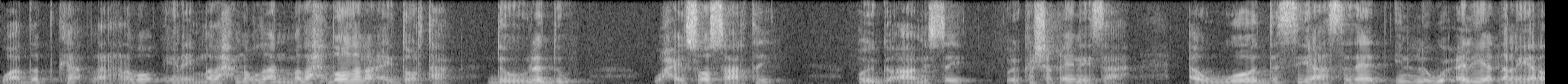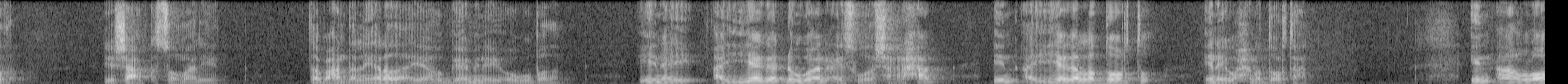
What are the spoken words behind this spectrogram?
waa dadka la rabo inay madax noqdaan madaxdoodana ay doortaan. Dowladdu waxay soo saartay oy go'aamisay oy ka shaqeynaysaa awoodda siyaasadeed in lagu celiya dhallinyarada iyo shacabka soomaaliyeed. Dabcan dhallinyarada ayaa hogaaminaya ugu badan inay ayaga dhowaan ay iswada sharaxaan in ayaga la doorto inay waxna doortaan. In aan loo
